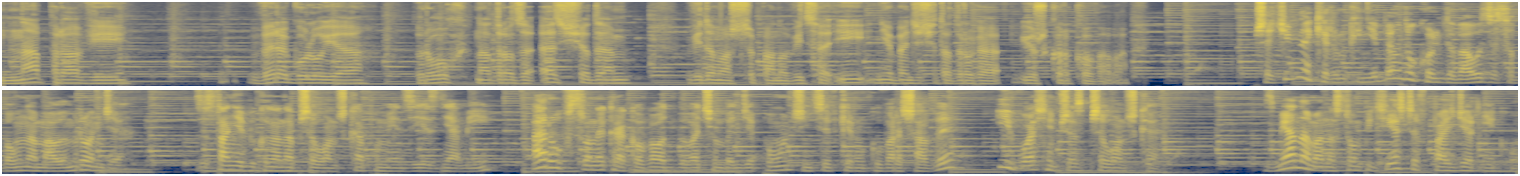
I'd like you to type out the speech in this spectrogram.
naprawi, wyreguluje ruch na drodze S7 Widoma Szczepanowice i nie będzie się ta droga już korkowała. Przeciwne kierunki nie będą kolidowały ze sobą na małym rondzie. Zostanie wykonana przełączka pomiędzy jezdniami, a ruch w stronę Krakowa odbywać się będzie po łącznicy w kierunku Warszawy i właśnie przez przełączkę. Zmiana ma nastąpić jeszcze w październiku.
